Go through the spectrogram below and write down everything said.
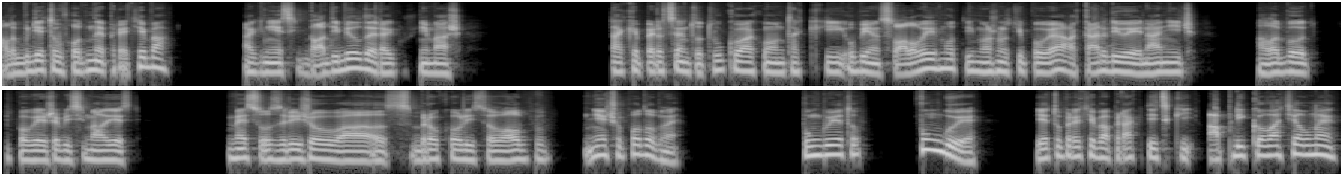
Ale bude to vhodné pre teba? Ak nie si bodybuilder, ak už nemáš také percento tuku ako on, taký objem svalovej hmoty, možno ti povie, a kardio je na nič, alebo ti povie, že by si mal jesť meso s ryžou a s brokolicou, alebo niečo podobné. Funguje to? Funguje. Je to pre teba prakticky aplikovateľné?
